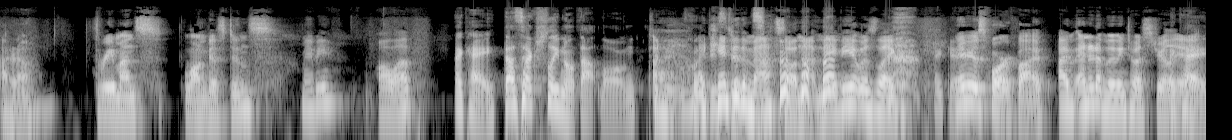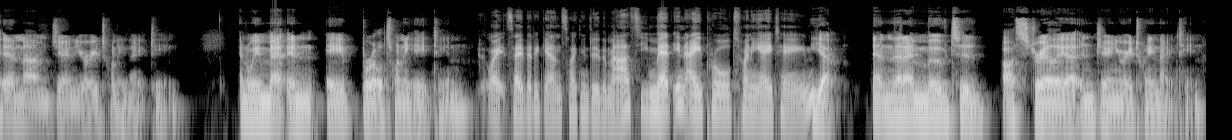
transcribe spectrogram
I don't know, three months long distance, maybe all up. okay, that's actually not that long. to Uh, long I can't do the maths on that. Maybe it was like, okay. maybe it was four or five. I ended up moving to Australia Okay. in um, January 2019. And we met in April 2018. Wait, say that again so I can do the math. You met in April 2018. Yep. And then I moved to Australia in January 2019.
